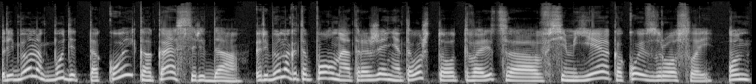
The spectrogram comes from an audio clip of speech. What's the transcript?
Ребенок будет такой, какая среда. Ребенок это полное отражение того, что творится в семье, какой взрослый. Он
